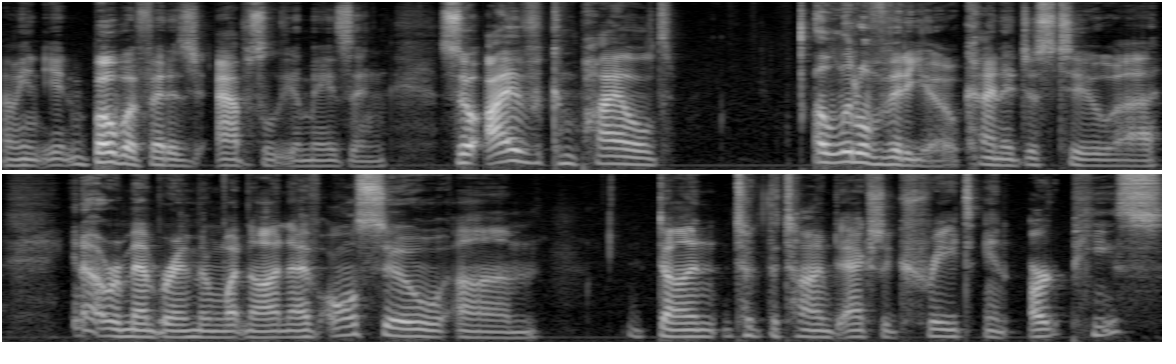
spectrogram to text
I mean, Boba Fett is absolutely amazing. So I've compiled a little video, kind of just to, uh, you know, remember him and whatnot. And I've also um, done took the time to actually create an art piece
